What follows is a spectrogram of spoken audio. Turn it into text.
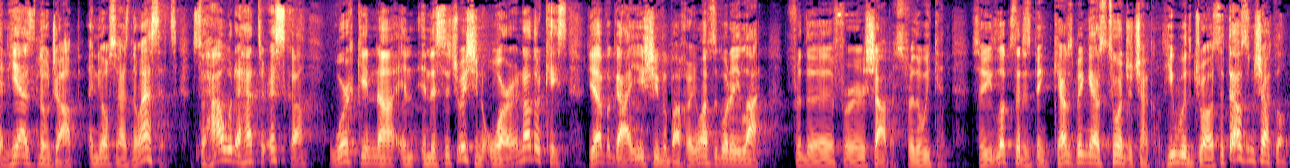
and he has no job, and he also has no assets. So how would a heter iska work in, uh, in, in this situation? Or another case, you have a guy, yeshiva bachar, he wants to go to Eilat for the for Shabbos, for the weekend. So he looks at his bank account, his bank account has 200 shekel. He withdraws 1,000 shekel.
